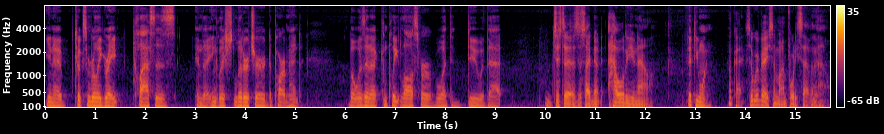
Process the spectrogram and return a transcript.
you know, took some really great classes in the English literature department, but was at a complete loss for what to do with that. Just as a side note, how old are you now? 51. Okay. So we're very similar. I'm 47 now.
